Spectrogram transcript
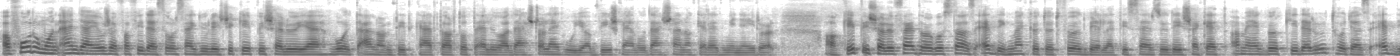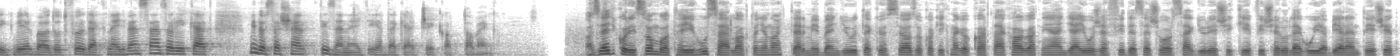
A fórumon Ángyán József a Fidesz országgyűlési képviselője volt államtitkár tartott előadást a legújabb vizsgálódásának eredményeiről. A képviselő feldolgozta az eddig megkötött földbérleti szerződéseket, amelyekből kiderült, hogy az eddig vérbeadott földek 40%-át mindösszesen 11 érdekeltség kapta meg. Az egykori szombathelyi huszárlaktanya nagytermében gyűltek össze azok, akik meg akarták hallgatni Ángyán József Fideszes országgyűlési képviselő legújabb jelentését,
